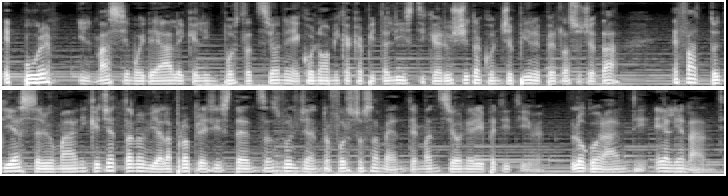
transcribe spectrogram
Eppure, il massimo ideale che l'impostazione economica capitalistica è riuscita a concepire per la società è fatto di esseri umani che gettano via la propria esistenza svolgendo forzosamente mansioni ripetitive, logoranti e alienanti,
